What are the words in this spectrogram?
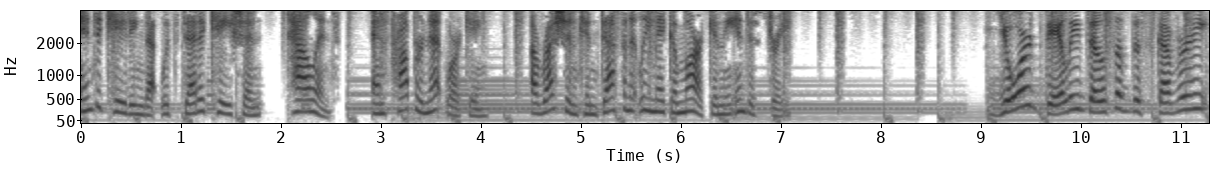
indicating that with dedication, talent, and proper networking, a Russian can definitely make a mark in the industry. Your daily dose of discovery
